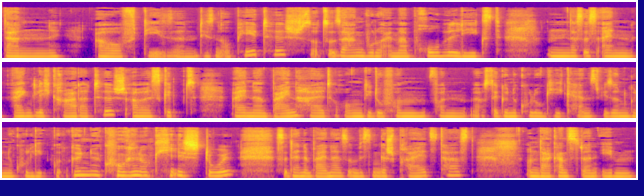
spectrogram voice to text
dann auf diesen, diesen OP-Tisch sozusagen, wo du einmal Probe liegst. Mm, das ist ein eigentlich gerader Tisch, aber es gibt eine Beinhalterung, die du vom, von, aus der Gynäkologie kennst, wie so ein Gynäkologie, Gynäkologiestuhl, dass du deine Beine so ein bisschen gespreizt hast. Und da kannst du dann eben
